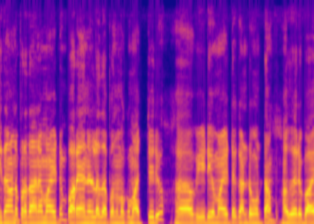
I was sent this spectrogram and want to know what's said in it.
ഇതാണ് പ്രധാനമായിട്ടും പറയാനുള്ളത്. അപ്പോൾ നമുക്ക് മറ്റൊരു വീഡിയോ ആയിട്ട് കണ്ടുമുട്ടാം. അതുവരെ ബൈ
